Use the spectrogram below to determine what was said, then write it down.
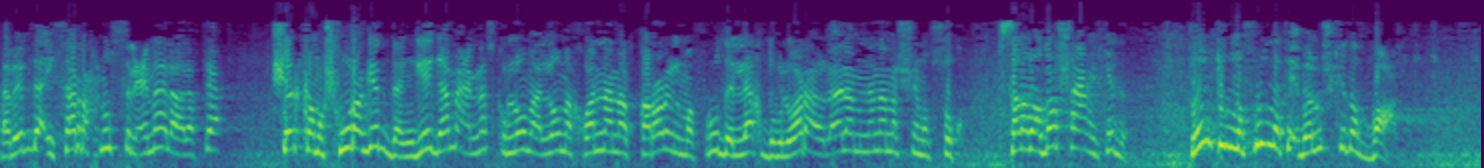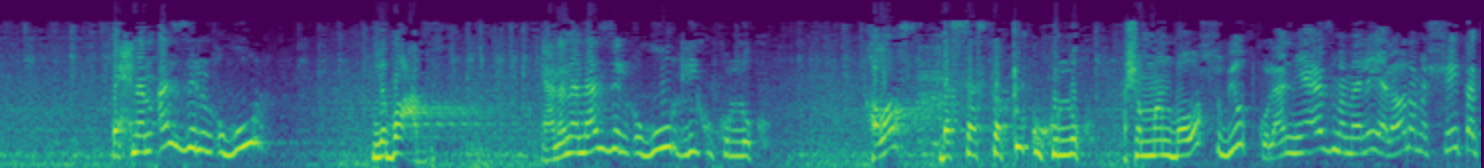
فبيبدأ يسرح نص العمالة ولا بتاع. شركة مشهورة جدا. جه جمع الناس كلهم قال لهم يا اخوانا أنا القرار المفروض اللي أخده بالورقة والقلم إن أنا أمشي نصكم بس أنا ما أقدرش أعمل كده. وأنتوا المفروض ما تقبلوش كده في بعض. إحنا ننزل الأجور لبعض. يعني أنا انزل الأجور ليكوا كلكم خلاص؟ بس هستبقيكوا كلكم عشان ما نبوظش بيوتكم لأن هي أزمة مالية. لو أنا مشيتك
